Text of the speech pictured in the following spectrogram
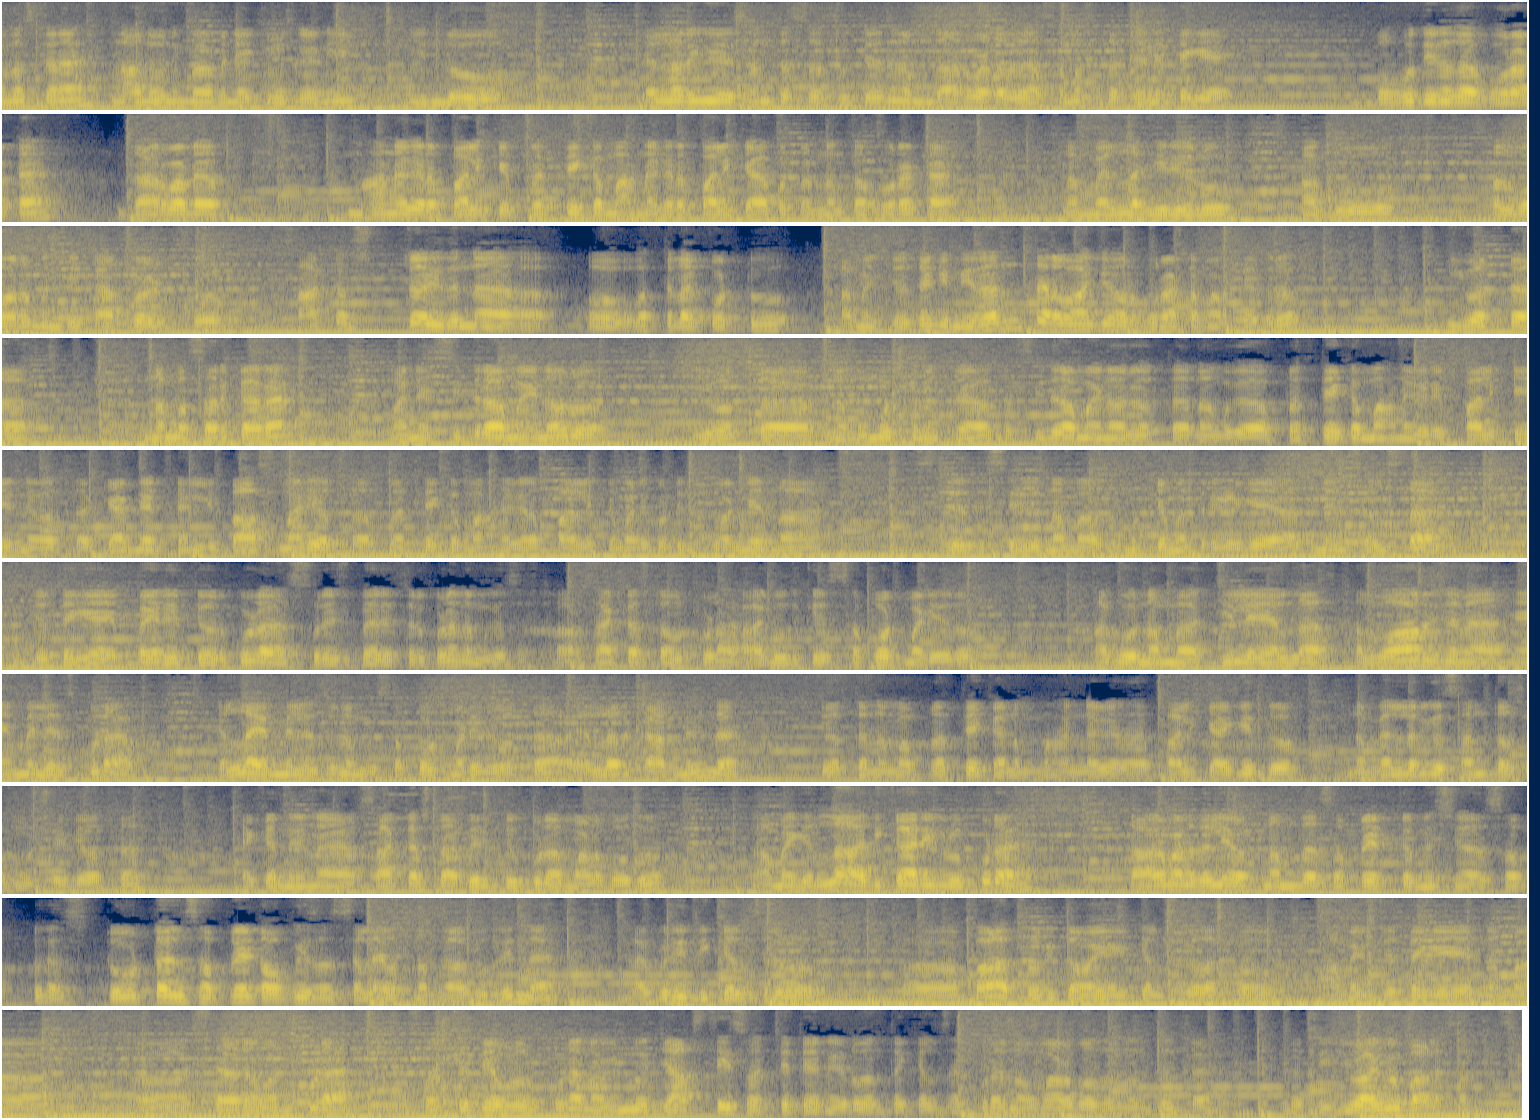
ನಮಸ್ಕಾರ, ನಾನು ನಿಮ್ಮ ವಿನಯ್ ಕುಲಕರ್ಣಿ. ಇಂದು ಎಲ್ಲರಿಗೂ ಸಂತಸ ಸುದ್ದಿ ಅಂದ್ರೆ ನಮ್ಮ ಧಾರವಾಡದ ಸಮಸ್ತ ಜನತೆಗೆ ಬಹುದಿನದ ಹೋರಾಟ. ಧಾರವಾಡ ಮಹಾನಗರ ಪಾಲಿಕೆ, ಪ್ರತ್ಯೇಕ ಮಹಾನಗರ ಪಾಲಿಕೆ ಆಗಬೇಕನ್ನಂತ ಹೋರಾಟ ನಮ್ಮೆಲ್ಲ ಹಿರಿಯರು ಹಾಗೂ ಹಲವಾರು ಮಂದಿ ಕಾರ್ಪೊರೇಟ್ಸ್ ಸಾಕಷ್ಟು ಇದನ್ನ ಒತ್ತಡ ಕೊಟ್ಟು ಆಮೇಲೆ ಜೊತೆಗೆ ನಿರಂತರವಾಗಿ ಅವರು ಹೋರಾಟ ಮಾಡ್ತಾ ಇದ್ರು. ಇವತ್ತ ನಮ್ಮ ಸರ್ಕಾರ, ಮಾನ್ಯ ಸಿದ್ದರಾಮಯ್ಯನವರು ಇವತ್ತ ನಮ್ಮ ಮುಖ್ಯಮಂತ್ರಿ ಸಿದ್ದರಾಮಯ್ಯನವರು ಇವತ್ತ ನಮಗೆ ಪ್ರತ್ಯೇಕ ಮಹಾನಗರ ಪಾಲಿಕೆಯನ್ನು ಇವತ್ತು ಕ್ಯಾಬಿನೆಟ್ನಲ್ಲಿ ಪಾಸ್ ಮಾಡಿ ಇವತ್ತು ಪ್ರತ್ಯೇಕ ಮಹಾನಗರ ಪಾಲಿಕೆ ಮಾಡಿಕೊಟ್ಟಿದ್ದು. ಒಂದೇನ ಸೇರಿ- ನಮ್ಮ ಮುಖ್ಯಮಂತ್ರಿಗಳಿಗೆ ಅಭಿನಂದನೆ ಸಲ್ಲಿಸ್ತಾ, ಜೊತೆಗೆ ಬೈರತಿ ಅವರು ಕೂಡ, ಸುರೇಶ್ ಬೈರತಿ ಅವರು ಕೂಡ ನಮಗೆ ಸಾಕಷ್ಟು ಅವರು ಕೂಡ ಆಗೋದಕ್ಕೆ ಸಪೋರ್ಟ್ ಮಾಡಿದರು. ಹಾಗೂ ನಮ್ಮ ಜಿಲ್ಲೆಯ ಎಲ್ಲ ಹಲವಾರು ಜನ ಎಂ ಎಲ್ ಎಸ್ ಕೂಡ, ಎಲ್ಲ ಎಂ ಎಲ್ ಎಸ್ ನಮಗೆ ಸಪೋರ್ಟ್ ಮಾಡಿದ್ರು ಇವತ್ತು. ಎಲ್ಲರ ಕಾರಣದಿಂದ ಇವತ್ತು ನಮ್ಮ ಪ್ರತ್ಯೇಕ ನಮ್ಮ ಮಹಾನಗರ ಪಾಲಿಕೆ ಆಗಿದ್ದು, ನಮ್ಮೆಲ್ಲರಿಗೂ ಸಂತಸ ಮೂಡಿಸಿದೆ ಇವತ್ತು. ಯಾಕಂದ್ರೆ ಸಾಕಷ್ಟು ಅಭಿವೃದ್ಧಿ ಕೂಡ ಮಾಡಬಹುದು ಆಮೇಲೆ ಎಲ್ಲ ಅಧಿಕಾರಿಗಳು ಕೂಡ ಧಾರವಾಡದಲ್ಲಿ ಇವತ್ತು ನಮ್ದು separate commissioner total separate officers ಎಲ್ಲ ಇವತ್ತು ನಮ್ಗೆ ಆಗೋದ್ರಿಂದ ಅಭಿವೃದ್ಧಿ ಕೆಲಸಗಳು ಬಹಳ ತ್ವರಿತವಾಗಿ ಕೆಲಸಗಳಾಗ್ತವೆ. ಆಮೇಲೆ ಜೊತೆಗೆ ನಮ್ಮ ಶಹರವನ್ನು ಕೂಡ ಸ್ವಚ್ಛತೆ ಒಳಗೆ ಕೂಡ ನಾವು ಇನ್ನೂ ಜಾಸ್ತಿ ಸ್ವಚ್ಛತೆಯನ್ನು ಇಡುವಂಥ ಕೆಲಸ ಕೂಡ ನಾವು ಮಾಡಬಹುದು ಅನ್ನೋದಕ್ಕೆ ನಿಜವಾಗಿಯೂ ಬಹಳ ಸಂತೋಷ.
